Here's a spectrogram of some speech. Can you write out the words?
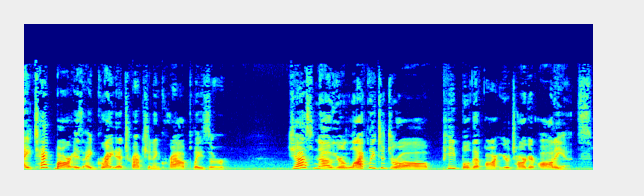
a tech bar is a great attraction and crowd pleaser, just know you're likely to draw people that aren't your target audience.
